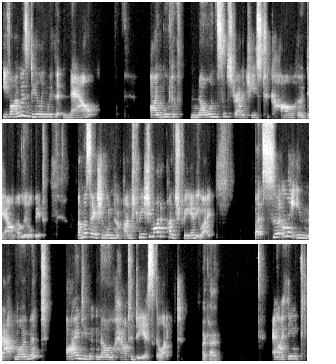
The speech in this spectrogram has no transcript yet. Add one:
if I was dealing with it now, I would have known some strategies to calm her down a little bit. I'm not saying she wouldn't have punched me, she might have punched me anyway. But certainly in that moment, I didn't know how to de escalate. Okay. And I think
